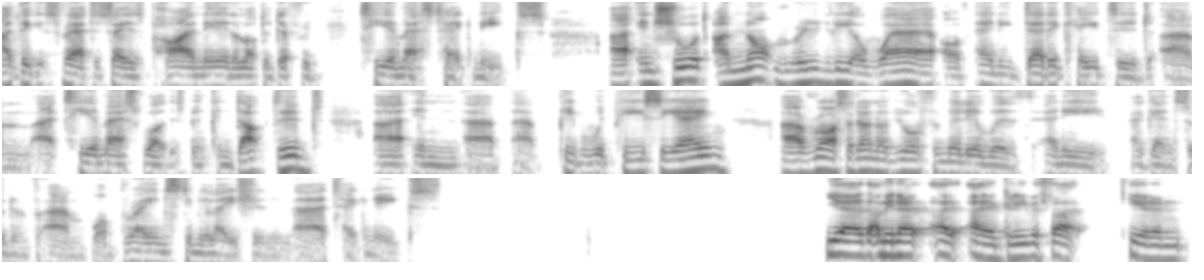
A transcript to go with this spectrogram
I think it's fair to say has pioneered a lot of different TMS techniques. Uh, in short, I'm not really aware of any dedicated um, uh, TMS work that's been conducted uh, in uh, uh, people with PCA. Uh, Ross, I don't know if you're familiar with any, again, sort of um, what brain stimulation uh, techniques. Yeah, I mean, I, I, I agree with that, Kieran.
